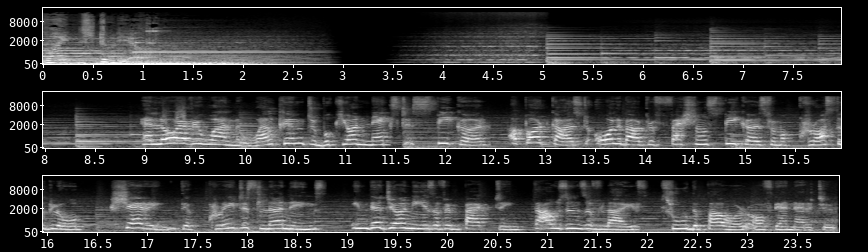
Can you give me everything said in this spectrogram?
WYN Studio. Hello, everyone. Welcome to Book Your Next Speaker, a podcast all about professional speakers from across the globe sharing their greatest learnings in their journeys of impacting thousands of lives through the power of their narrative.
